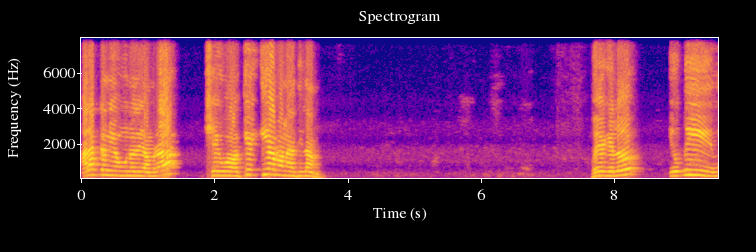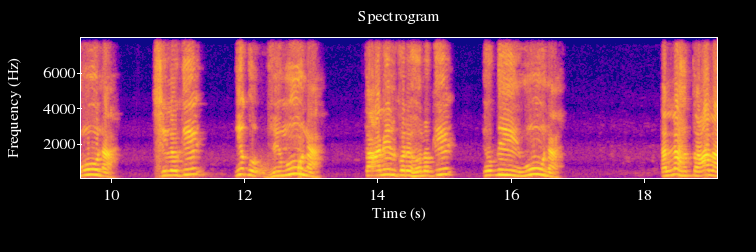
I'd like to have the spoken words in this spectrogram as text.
আর একটা নিয়ম অনুযায়ী আমরা সেই ওয়াকে ইয়া বানা দিলাম। হয়ে গেল ছিল কি? তালিল করে হলো কি? আল্লাহ তাআলা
